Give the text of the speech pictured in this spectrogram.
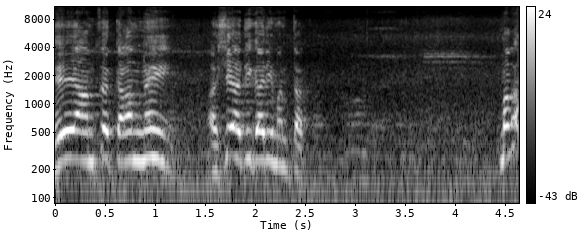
हे आमचं काम नाही असे अधिकारी म्हणतात. मग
